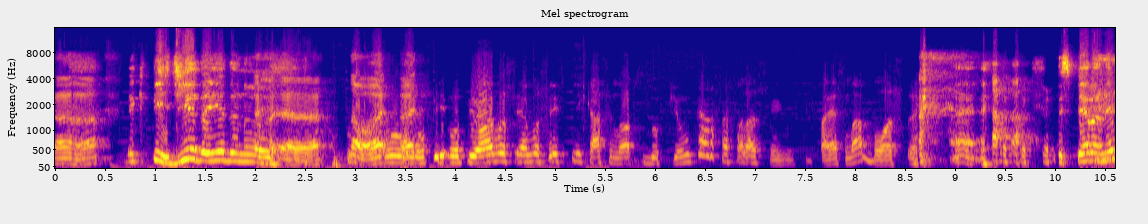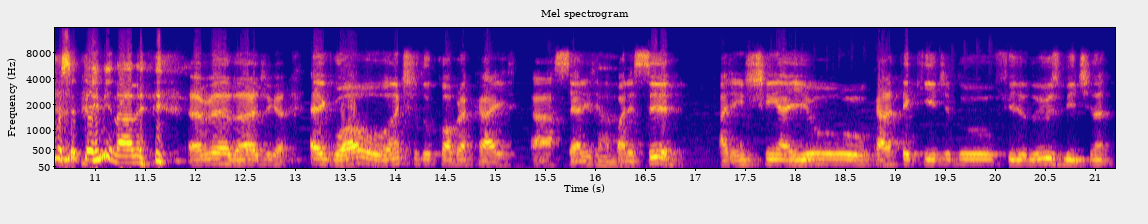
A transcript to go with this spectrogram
Uhum. Meio que perdido ainda no. É. Não, o, o, o, pior é você, é você explicar a sinopse do filme, o cara vai falar assim, parece uma bosta. É. Não espera nem você terminar, né? É verdade, cara. É igual antes do Cobra Kai, a série ah. aparecer, a gente tinha aí o Karate Kid do filho do Will Smith, né?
